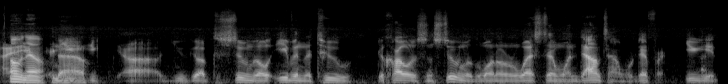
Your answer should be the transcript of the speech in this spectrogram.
I- Oh, no. you- No. You, uh, you go up to Steubenville, even the two DiCarlos in Steubenville, the one on the west end, one downtown, were different. You get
